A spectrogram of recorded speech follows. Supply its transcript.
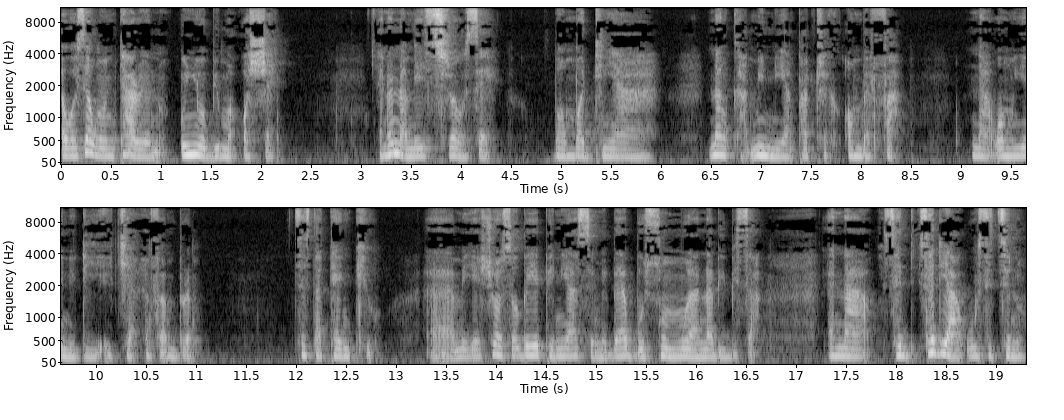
ɛwɔ sɛ wo ntare no, wonyɛ obi ma ɔhyɛ. Ɛno na mesrɛ wo sɛ, bɔ mmɔden a na nka me nua Patrick ɔmbɛfa na wɔn yɛ ne di akyi a ɛmfa mbrɛm. Sister, thank you. Uh, meyɛ sure sɛ wobɛyɛ pani ase me bɛyɛ bosom mu a na bibisa. Ɛna sɛdeɛ a wositi no,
